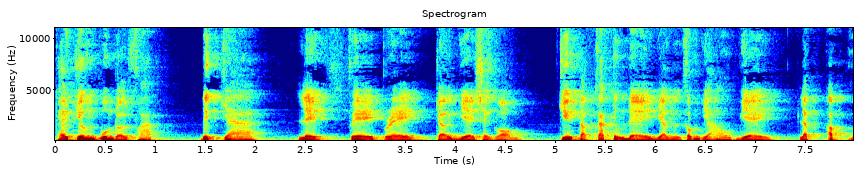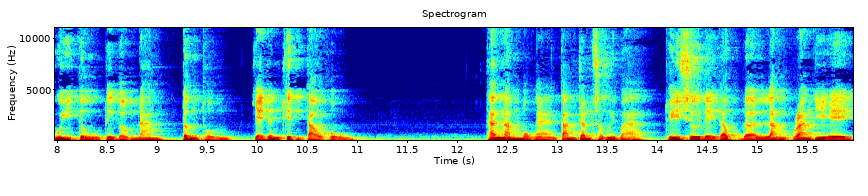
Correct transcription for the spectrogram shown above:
Theo chân quân đội Pháp Đức cha Lefebvre trở về Sài Gòn. Chiêu tập các tử đệ và người công giáo về Lập ấp quy tụ từ Đồng Nam, Tân Thuận Chạy đến Kinh Tàu Hữu. Tháng 5 1863 Thủy sư đề đốc de Langrandier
